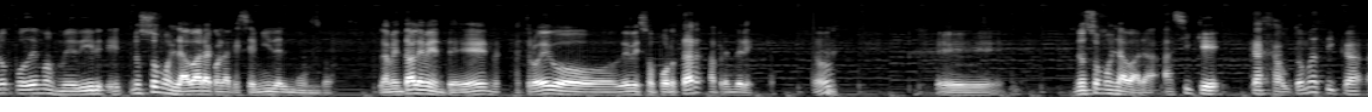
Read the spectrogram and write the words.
no podemos medir, eh, no somos la vara con la que se mide el mundo. Lamentablemente, eh, nuestro ego debe soportar aprender esto. ¿no? Eh, no somos la vara, así que caja automática,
